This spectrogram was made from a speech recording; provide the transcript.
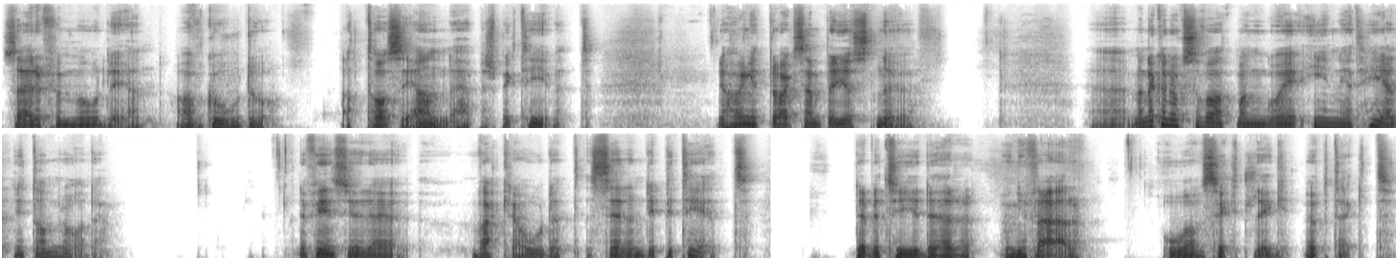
så är det förmodligen av godo att ta sig an det här perspektivet. Jag har inget bra exempel just nu. Eh, men det kan också vara att man går in i ett helt nytt område. Det finns ju det vackra ordet serendipitet. Det betyder ungefär oavsiktlig upptäckt.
